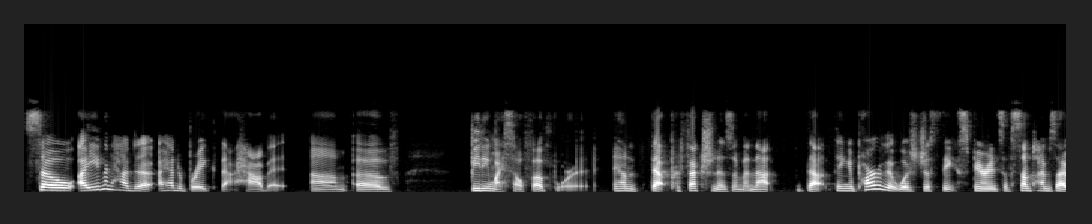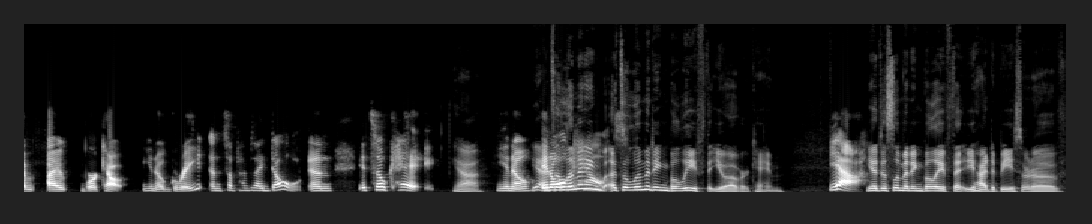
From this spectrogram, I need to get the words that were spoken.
So, I even had to I had to break that habit um, of beating myself up for it and that perfectionism and that that thing. And part of it was just the experience of sometimes I I work out you know great and sometimes I don't. And it's okay. Yeah. You know yeah, it it's all a limiting counts. it's a limiting belief that you overcame. Yeah. Yeah this limiting belief that you had to be sort of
